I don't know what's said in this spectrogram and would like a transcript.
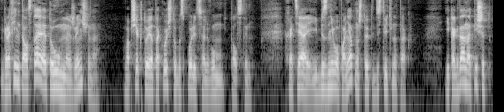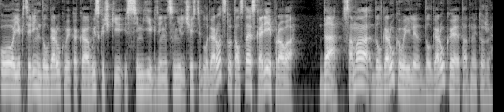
Графиня Толстая – это умная женщина. Вообще, кто я такой, чтобы спорить со Львом Толстым? Хотя и без него понятно, что это действительно так. И когда она пишет о Екатерине Долгоруковой как о выскочке из семьи, где не ценили честь и благородство, Толстая скорее права. Да, сама Долгорукова или Долгорукая, это одно и то же,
